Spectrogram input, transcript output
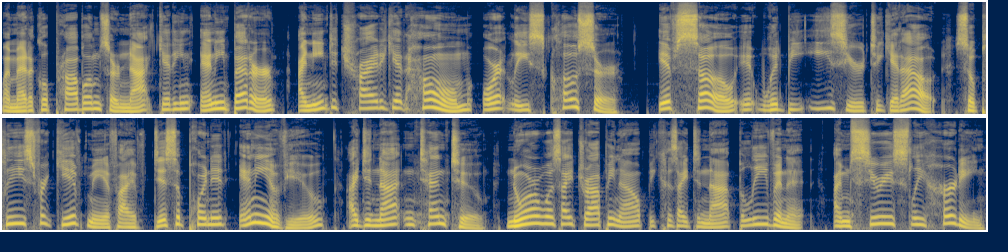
My medical problems are not getting any better. I need to try to get home or at least closer. If so, it would be easier to get out. So please forgive me if I have disappointed any of you. I did not intend to, nor was I dropping out because I did not believe in it. I'm seriously hurting.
